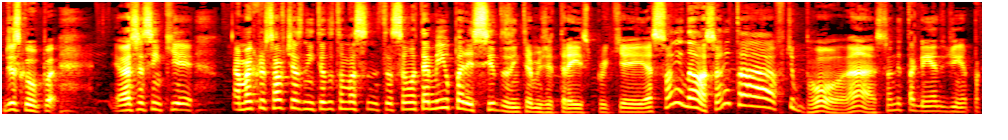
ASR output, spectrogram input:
Desculpa. Eu acho assim que A Microsoft e a Nintendo estão uma situação até meio parecidas em termos de três, porque a Sony não, a Sony tá de boa, né? a Sony tá ganhando dinheiro pra...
